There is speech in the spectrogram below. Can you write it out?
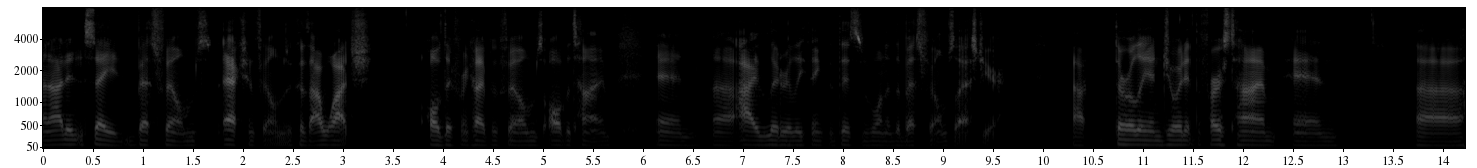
and I didn't say best films, action films, because I watch all different types of films all the time. And uh, I literally think that this is one of the best films last year. I thoroughly enjoyed it the first time, and uh,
